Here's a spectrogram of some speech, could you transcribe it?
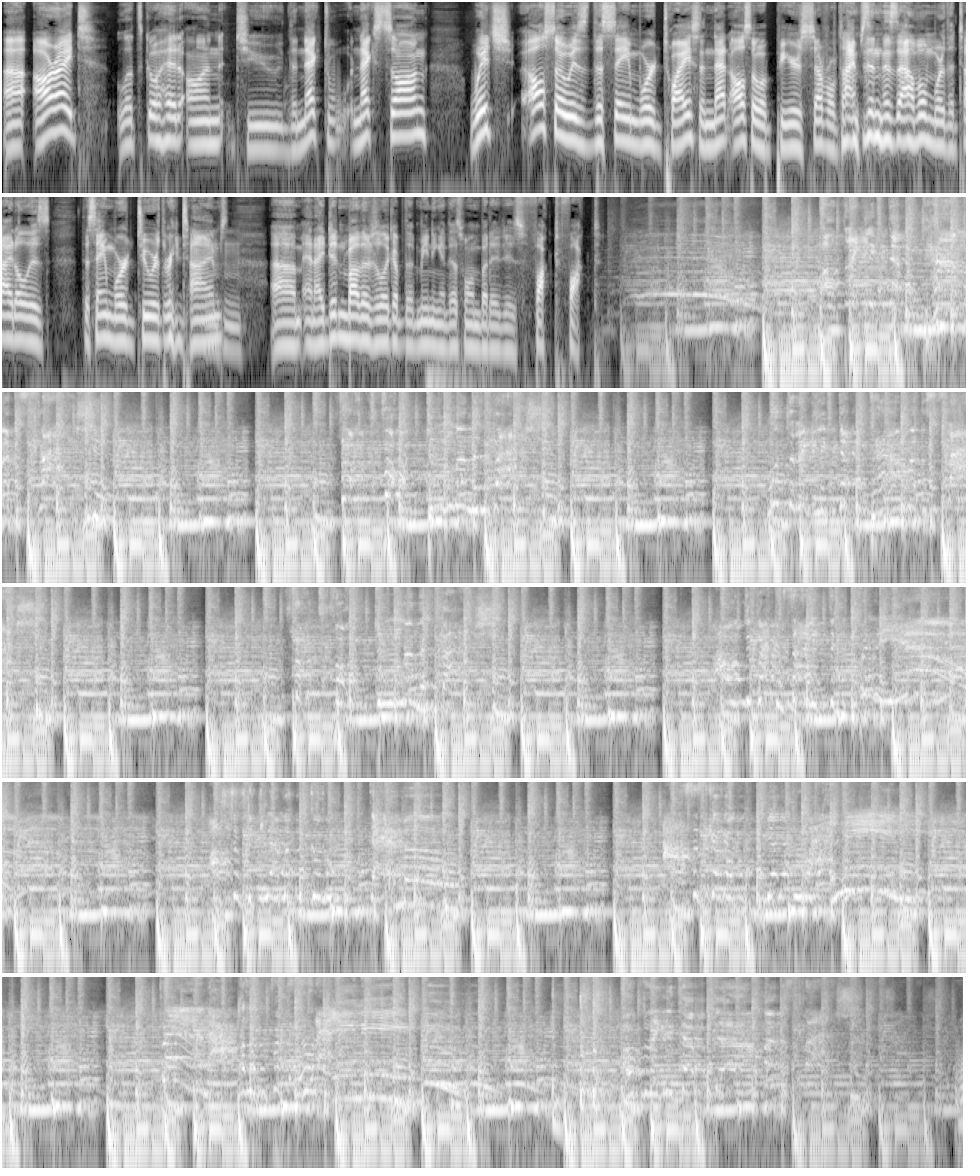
Uh, all right, let's go ahead on to the next next song, which also is the same word twice, and that also appears several times in this album, where the title is the same word two or three times. Um, and I didn't bother to look up the meaning of this one, but it is fucked, fucked.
